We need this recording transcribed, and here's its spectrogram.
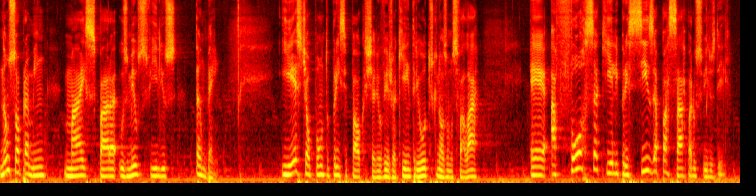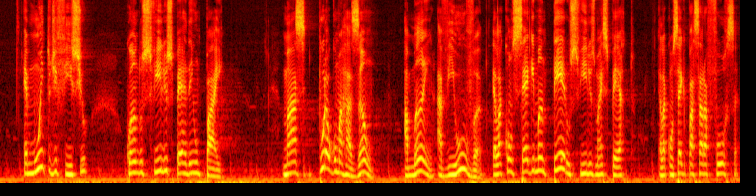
não só para mim, mas para os meus filhos também. E este é o ponto principal, Cristiano, eu vejo aqui, entre outros que nós vamos falar, é a força que ele precisa passar para os filhos dele. É muito difícil quando os filhos perdem um pai. Mas, por alguma razão, a mãe, a viúva, ela consegue manter os filhos mais perto. Ela consegue passar a força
